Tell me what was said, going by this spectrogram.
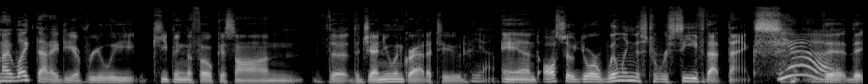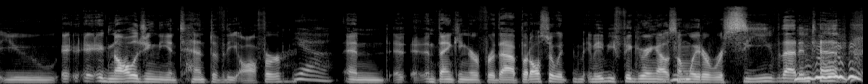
And I like that idea of really keeping the focus on the the genuine gratitude, Yeah. and also your willingness to receive that thanks. Yeah. that that you acknowledging the intent of the offer. Yeah. And and thanking her for that, but also it, maybe figuring out some way to receive that intent.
